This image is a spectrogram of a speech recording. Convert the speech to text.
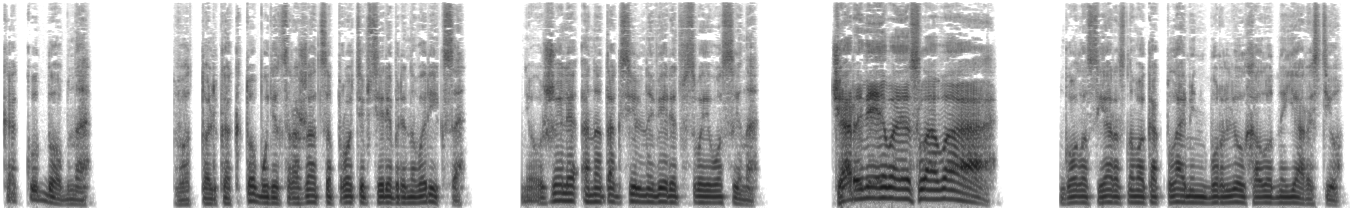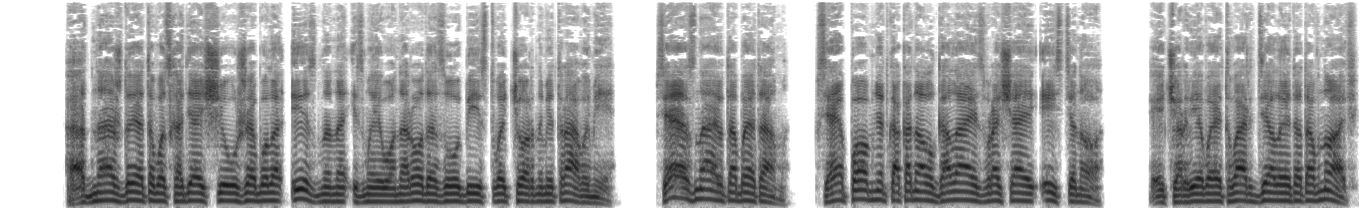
как удобно. Вот только кто будет сражаться против Серебряного Рикса? Неужели она так сильно верит в своего сына? «Червивые слова!» Голос яростного, как пламень, бурлил холодной яростью. «Однажды это восходящее уже было изгнано из моего народа за убийство черными травами. Все знают об этом. Все помнят, как она лгала, извращая истину. И червивая тварь делает это вновь.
